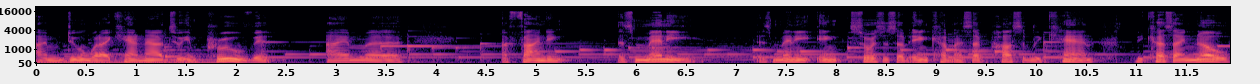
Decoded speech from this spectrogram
I'm doing what I can now to improve it I'm uh, I'm finding as many as many in- sources of income as I possibly can because I know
